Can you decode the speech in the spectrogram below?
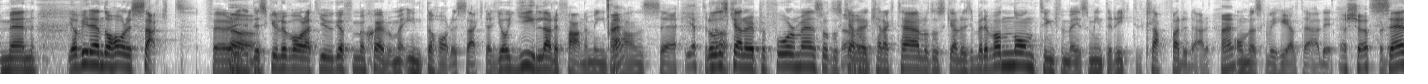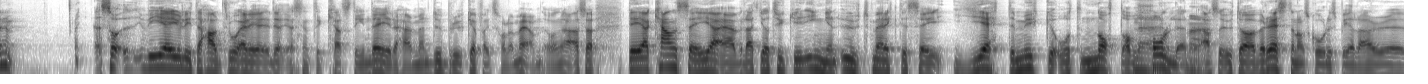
Men jag vill ändå ha det sagt. För Ja. det skulle vara att ljuga för mig själv om jag inte har det sagt. Att jag gillade fan men inte Nej. hans... Eh, låt oss kalla det performance, låt oss kalla Ja. det karaktär, låt oss kalla det... Men det var någonting för mig som inte riktigt klaffade där. Nej. Om jag ska vara helt ärlig. Jag köper det. Så vi är ju lite halvtro, eller jag ska inte kasta in dig i det här, men du brukar faktiskt hålla med om det. Alltså, det jag kan säga är väl att jag tycker ingen utmärkte sig jättemycket åt något av Nej, hållen, nej. alltså utöver resten av skådespelar, eh,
